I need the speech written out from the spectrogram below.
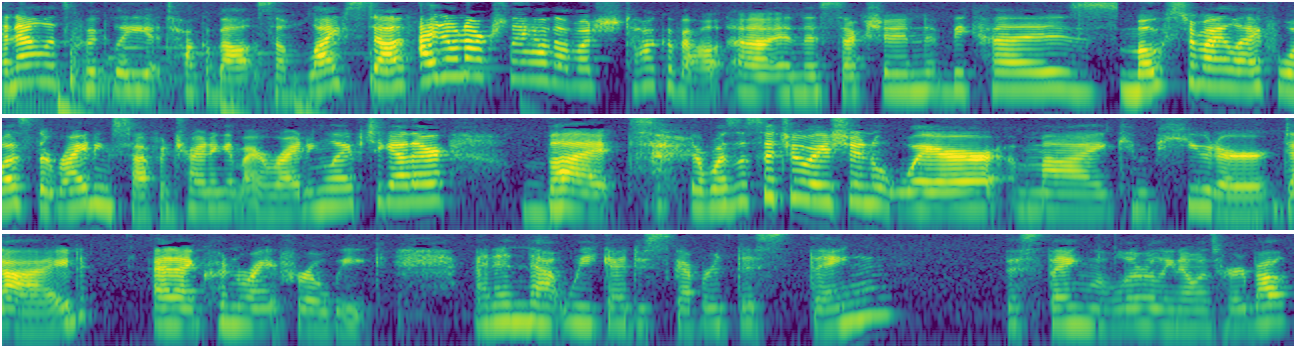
And now let's quickly talk about some life stuff. I don't actually have that much to talk about uh, in this section because most of my life was the writing stuff and trying to get my writing life together. But there was a situation where my computer died and I couldn't write for a week. And in that week I discovered this thing, this thing that literally no one's heard about.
